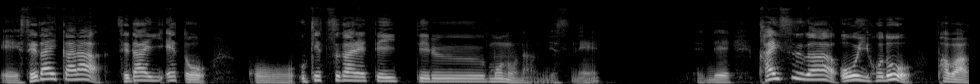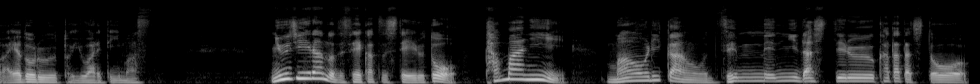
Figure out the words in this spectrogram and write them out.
えー世代から世代へと、こう、受け継がれていってるものなんですね。で、回数が多いほどパワーが宿ると言われています。ニュージーランドで生活していると、たまにマオリ感を前面に出してる方たちと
